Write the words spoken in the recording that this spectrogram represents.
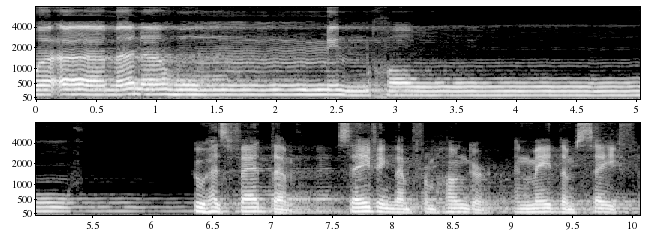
وآمنهم من خوف who has fed them, saving them from hunger, and made them safe,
